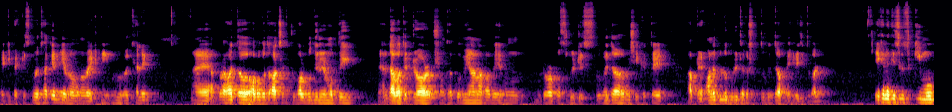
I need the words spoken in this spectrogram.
এটি প্র্যাকটিস করে থাকেন এবং ওনারা এটি নির্ভুলভাবে খেলেন। আপনারা হয়তো অবগত আছেন খুব অল্প দিনের মধ্যেই আহ, দাবাতের ড্রর সংখ্যা কমিয়ে আনা হবে এবং ড্রর পসিবিলিটিস কমিয়ে দেওয়া হবে, সেক্ষেত্রে আপনার অনেকগুলো গুলি থাকা সত্ত্বেও কিন্তু আপনি হেরে যেতে পারেন এখানে কিছু কিছু কি মুভ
